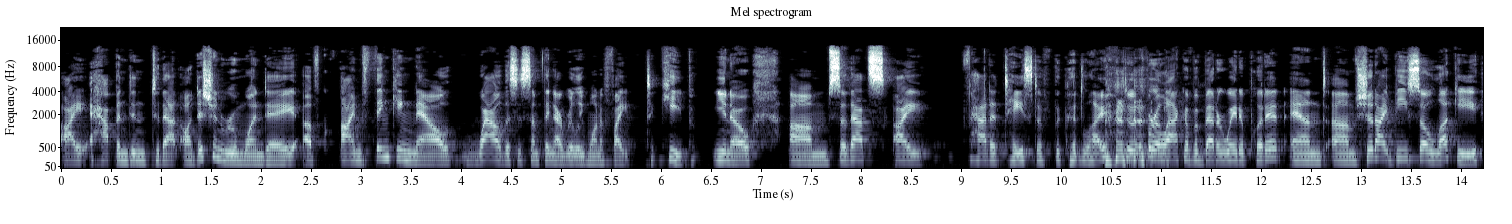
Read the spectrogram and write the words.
I happened into that audition room one day, of I'm thinking now, wow, this is something I really want to fight to keep. You know, um, so that's I had a taste of the good life, to, for lack of a better way to put it. And um, should I be so lucky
